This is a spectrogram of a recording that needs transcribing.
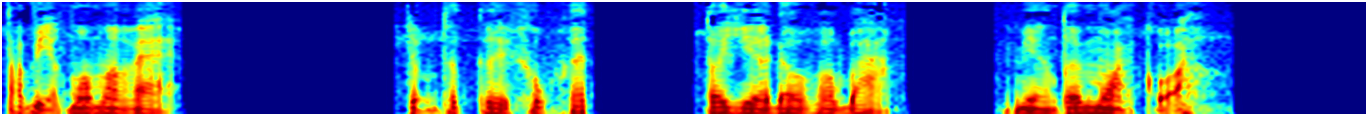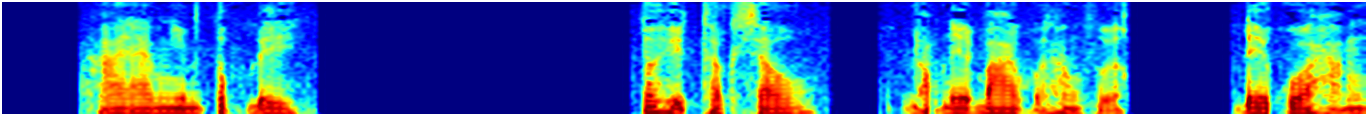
Tao biết mua mà vẽ. Chúng tôi cười khúc khích. Tôi dựa đầu vào bảng. Miệng tôi mỏi quá. Hai em nghiêm túc đi. Tôi hít thật sâu, đọc đề bài của thằng Phước. Đề của hắn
